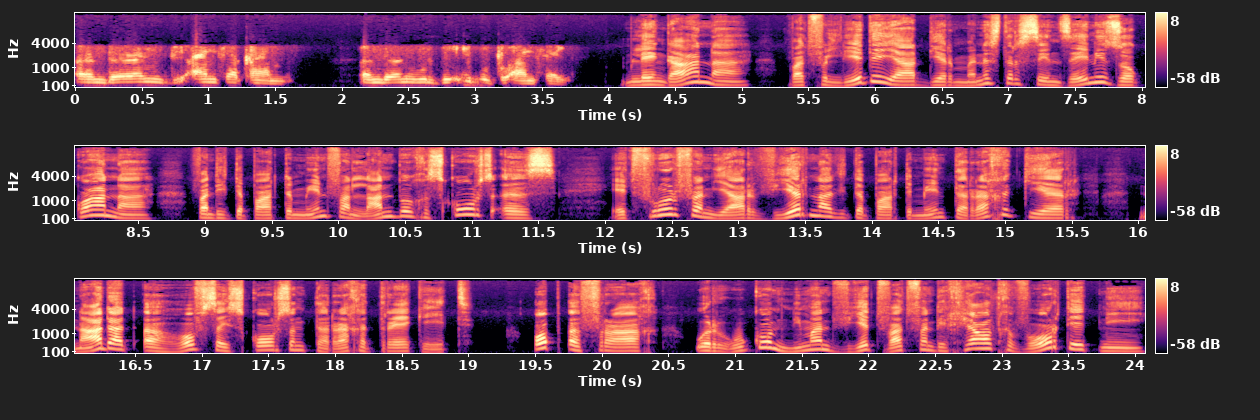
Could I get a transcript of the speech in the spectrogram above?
and then the answer comes. And then we'll be able to answer it. Mlengana wat verlede jaar deur minister Senzeni Zokwana van die departement van landbou geskort is, het vroeër vanjaar weer na die departement teruggekeer nadat 'n hof sy skorsing teruggetrek het. Op 'n vraag oor hoekom niemand weet wat van die geld geword het nie,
